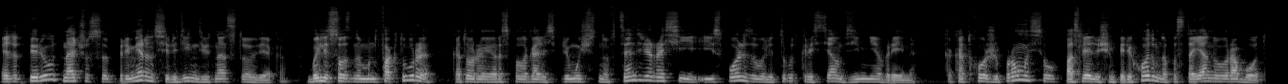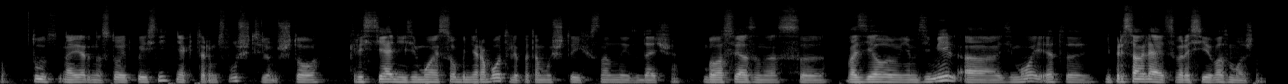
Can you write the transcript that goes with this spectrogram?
Этот период начался примерно в середине 19 века. Были созданы мануфактуры, которые располагались преимущественно в центре России и использовали труд крестьян в зимнее время, как отхожий промысел, последующим переходом на постоянную работу. Тут, наверное, стоит пояснить некоторым слушателям, что крестьяне зимой особо не работали, потому что их основные задачи была связана с возделыванием земель, а зимой это не представляется в России возможным.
